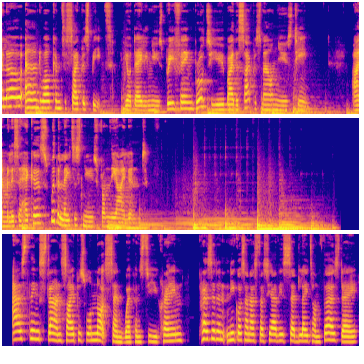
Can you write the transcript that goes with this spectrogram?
Hello and welcome to Cyprus Beat, your daily news briefing brought to you by the Cyprus Mail news team. I'm Melissa Hekkers with the latest news from the island. As things stand, Cyprus will not send weapons to Ukraine, President Nicos Anastasiades said late on Thursday,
